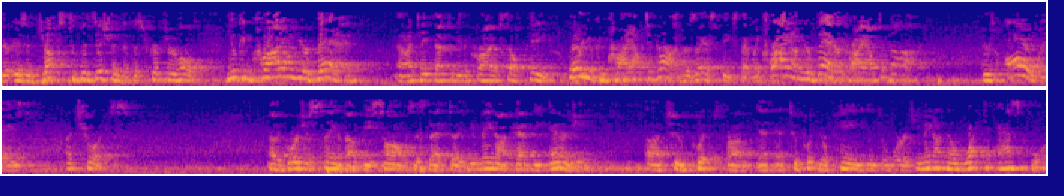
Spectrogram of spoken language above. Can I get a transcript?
There is a juxtaposition that the scripture holds. You can cry on your bed, and I take that to be the cry of self pity. Or you can cry out to God. Hosea speaks that way. Cry on your bed or cry out to God. There's always a choice. Now, the gorgeous thing about these Psalms is that uh, you may not have the energy uh, to put um, and, and to put your pain into words. You may not know what to ask for.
